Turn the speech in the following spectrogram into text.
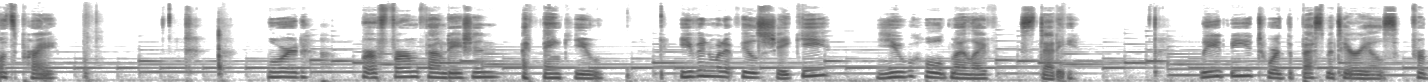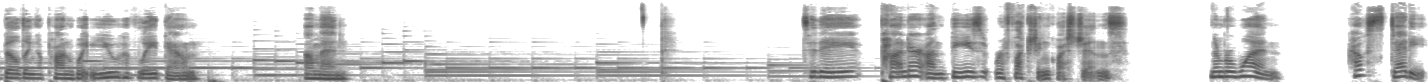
Let's pray. Lord, for a firm foundation, I thank you. Even when it feels shaky, you hold my life steady. Lead me toward the best materials for building upon what you have laid down. Amen. Today, ponder on these reflection questions. Number one, how steady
